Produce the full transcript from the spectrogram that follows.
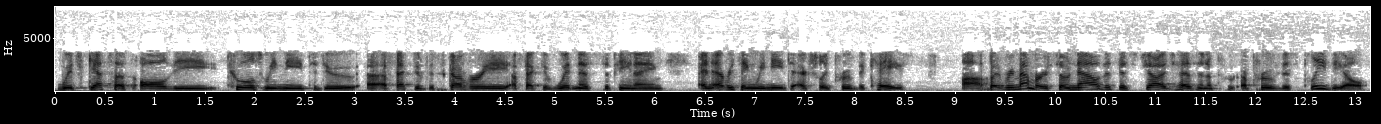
which gets us all the tools we need to do uh, effective discovery, effective witness subpoenaing, and everything we need to actually prove the case. Uh, but remember, so now that this judge hasn't appro- approved this plea deal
